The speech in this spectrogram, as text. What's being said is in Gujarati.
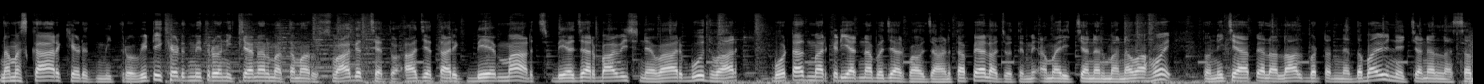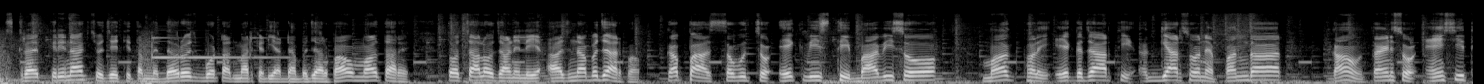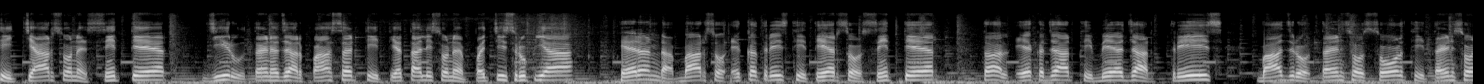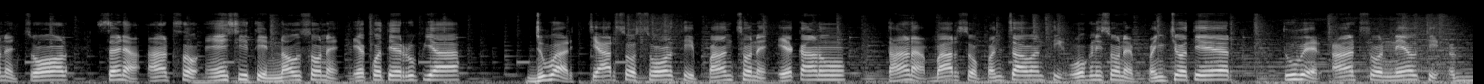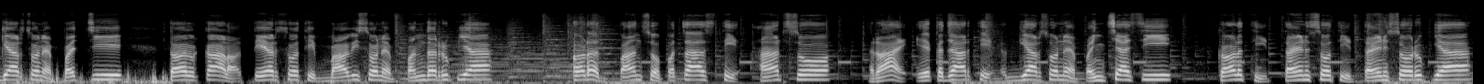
નમસ્કાર, ખેડૂત મિત્રો. વીટી ખેડૂત મિત્રોની ચેનલમાં તમારું સ્વાગત છે. તો આજે તારીખ બે માર્ચ બે હજાર બાવીસને વાર, બુધવાર, બોટાદ માર્કેટયાર્ડના બજાર ભાવ જાણતા પહેલાં જો તમે અમારી ચેનલમાં નવા હોય, તો નીચે આપેલા લાલ બટનને દબાવીને ચેનલને સબસ્ક્રાઇબ કરી નાખજો, જેથી તમને દરરોજ બોટાદ માર્કેટયાર્ડના બજાર ભાવ મળતા રહે. તો ચાલો જાણી લઈએ આજના બજાર ભાવ. કપાસ ચૌદસો એકવીસથી બાવીસો, મગફળી એક હજારથી અગિયારસો ને પંદર ઘઉં ત્રણસો એંશીથી ચારસો ને સિત્તેર, જીરું ત્રણ હજાર પાસઠથી તેતાલીસો ને પચીસ રૂપિયા, એરંડા બારસો એકત્રીસથી તેરસો સિત્તેર, તલ એક હજારથી બે હજાર ત્રીસ, બાજરો ત્રણસો સોળથી ત્રણસો ને સોળ, ચણા આઠસો એંશીથી નવસો ને એકોતેર રૂપિયા, જુવાર ચારસો સોળથી પાંચસો ને એકાણું, ધાણા બારસો પંચાવનથી ઓગણીસો ને પંચોતેર તુવેર આઠસો નેવથી અગિયારસો ને પચીસ તલ તેરસોથી બાવીસો ને પંદર રૂપિયા, અડદ પાંચસો પચાસથી આઠસો, રાય એક હજારથી અગિયારસો ને પંચ્યાસી, કળથી ત્રણસોથી ત્રણસો રૂપિયા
